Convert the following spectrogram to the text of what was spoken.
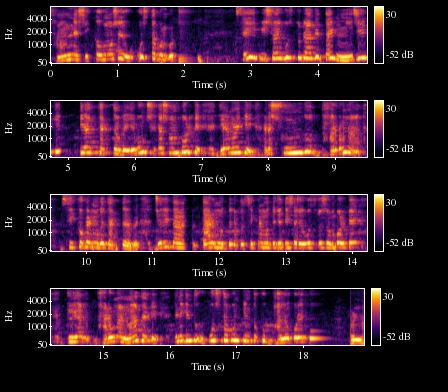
সামনে শিক্ষক মশাই উপস্থাপন করছে। সেই বিষয়বস্তুটা আগে তাই নিজেকে ক্লিয়ার থাকতে হবে এবং সেটা সম্পর্কে ক্লিয়ার মানে কি? একটা সুন্দর ধারণা শিক্ষকের মধ্যে থাকতে হবে। যদি তার তার মধ্যে, অর্থাৎ শিক্ষার মধ্যে যদি সেই বস্তু সম্পর্কে ক্লিয়ার ধারণা না থাকে, তিনি কিন্তু উপস্থাপন কিন্তু খুব ভালো করে করবেন না।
